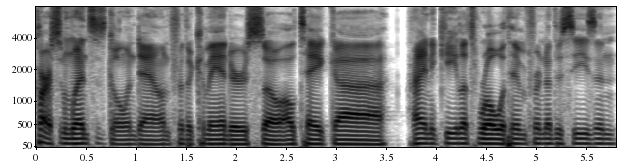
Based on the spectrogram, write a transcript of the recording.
Carson Wentz is going down for the Commanders. So I'll take uh, Heinicke. Let's roll with him for another season.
